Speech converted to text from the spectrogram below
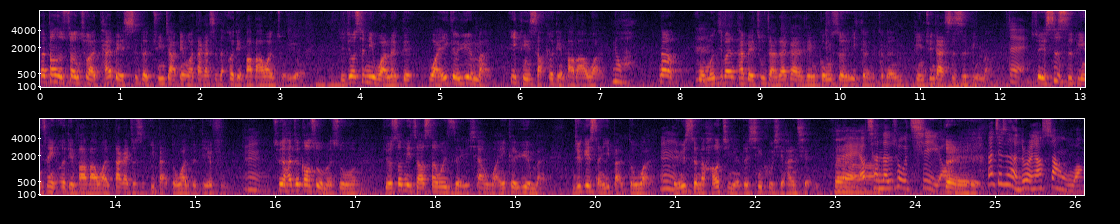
那当时算出来，台北市的均价变化大概是在二点八八万左右，也就是你晚了个晚一个月买一瓶少二点八八万。哇。那我们一般台北住宅大概连公设一个可能平均在四十平嘛，对，所以四十平乘以二点八八万，大概就是一百多万的跌幅。嗯，所以他就告诉我们说，有时候你只要稍微忍一下，晚一个月买，你就可以省一百多万，嗯、等于省了好几年的辛苦血汗钱。对，要撑得住气哦。对。那就是很多人要上网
